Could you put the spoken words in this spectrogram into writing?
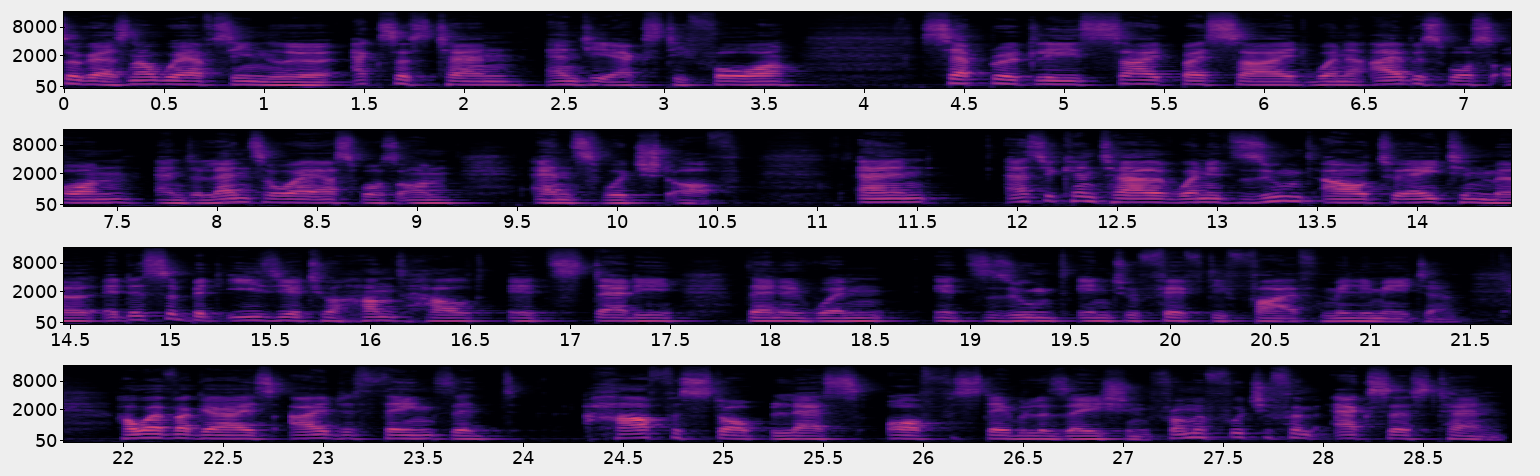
So guys, now we have seen the X-S10 and the X-T4 separately side by side when the IBIS was on and the lens OIS was on and switched off. And as you can tell, when it's zoomed out to 18mm, it is a bit easier to handheld it steady than it when it's zoomed into 55mm. However guys, I think that half a stop less of stabilization from a Fujifilm X-S10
